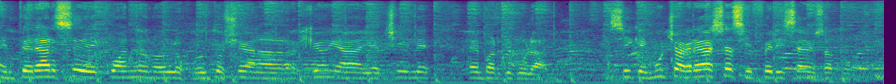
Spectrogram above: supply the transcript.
enterarse de cuándo los productos llegan a la región y y a Chile en particular. Así que muchas gracias y feliz años a todos.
